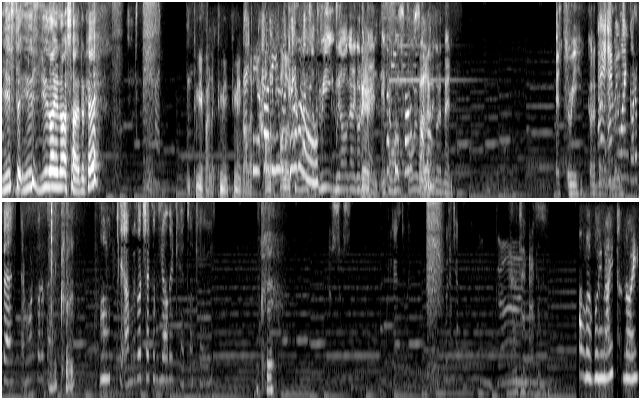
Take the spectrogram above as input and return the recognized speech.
You, st- you, you lying outside, okay? Come here, Violet. Come here. Come here, Violet. How Follow, do you follow. do If it runs to three, we all gotta go to Here. bed. If it goes four, we all gotta go to bed. It's three. Go to bed. Hey, everybody. everyone, go to bed. Everyone, go to bed. Okay. Okay, I'm gonna go check on the other kids. Okay. Okay. You- You went to the bathroom. A lovely night tonight.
